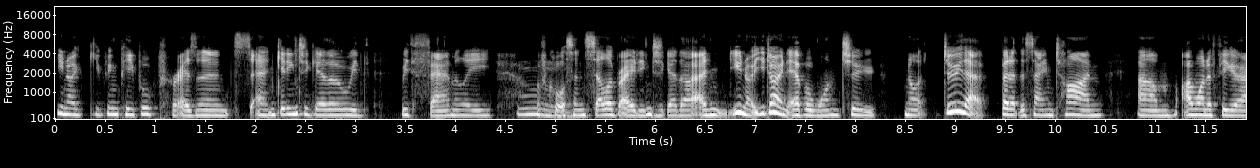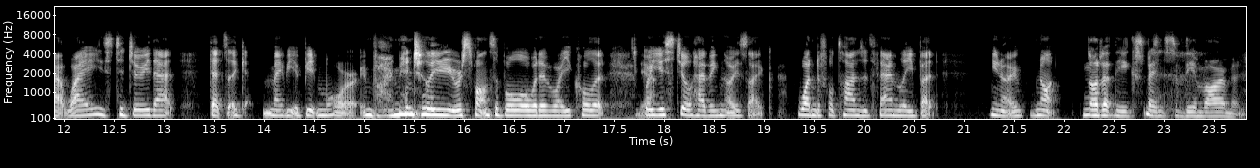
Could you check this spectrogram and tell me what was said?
you know, giving people presents and getting together with with family, of course, and celebrating together. And you know, you don't ever want to not do that, but at the same time, um, I want to figure out ways to do that. That's a, maybe a bit more environmentally responsible or whatever way you call it, where you're still having those like wonderful times with family, but you know, not not at the expense of the environment.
